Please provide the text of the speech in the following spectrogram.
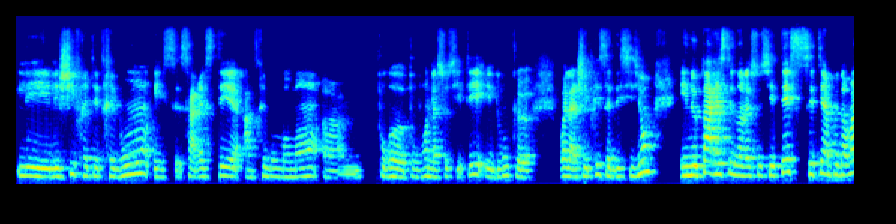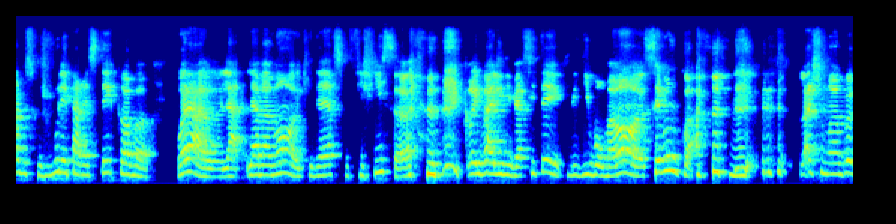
les, les chiffres étaient très bons et ça restait un très bon moment pour, euh, pour vendre la société. Et donc, euh, voilà, j'ai pris cette décision. Et ne pas rester dans la société, c'était un peu normal parce que je ne voulais pas rester comme, euh, voilà, la, la, maman qui est derrière son petit-fils quand il va à l'université et qui lui dit, bon, maman, c'est bon, quoi. Lâche-moi un peu.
